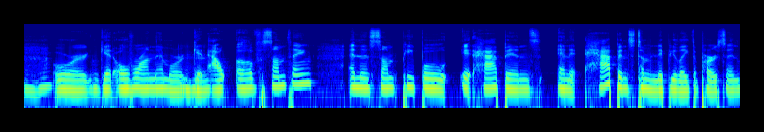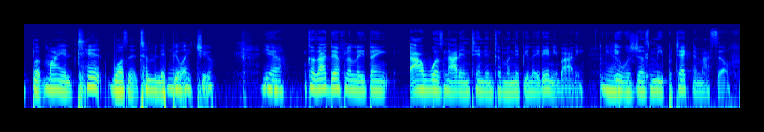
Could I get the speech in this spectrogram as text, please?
Mm-hmm. or get over on them or get out of something. And then some people, it happens and it happens to manipulate the person, but my intent wasn't to manipulate you. Yeah. Because I definitely think I was not intending to manipulate anybody. Yeah. It was just me protecting myself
